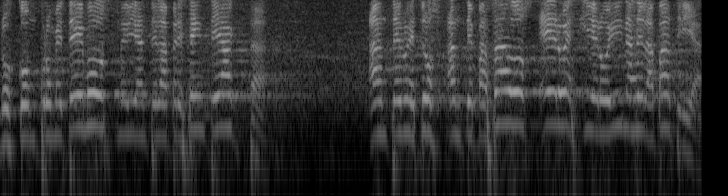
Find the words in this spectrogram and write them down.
Nos comprometemos mediante la presente acta ante nuestros antepasados, héroes y heroínas de la patria,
